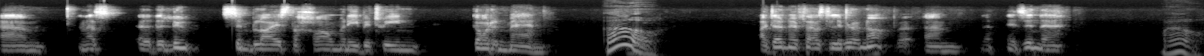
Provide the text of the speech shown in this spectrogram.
um, and that's uh, the lute symbolized the harmony between God and man. Oh, I don't know if that was deliberate or not, but um, it's in there. wow.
